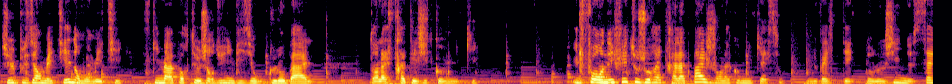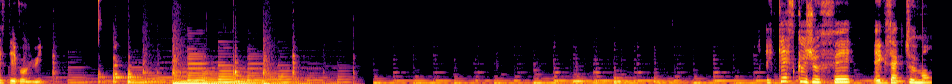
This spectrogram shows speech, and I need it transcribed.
j'ai eu plusieurs métiers dans mon métier, ce qui m'a apporté aujourd'hui une vision globale dans la stratégie de communiquer. Il faut en effet toujours être à la page dans la communication. Une nouvelle technologie ne cesse d'évoluer. Et qu'est-ce que je fais exactement?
